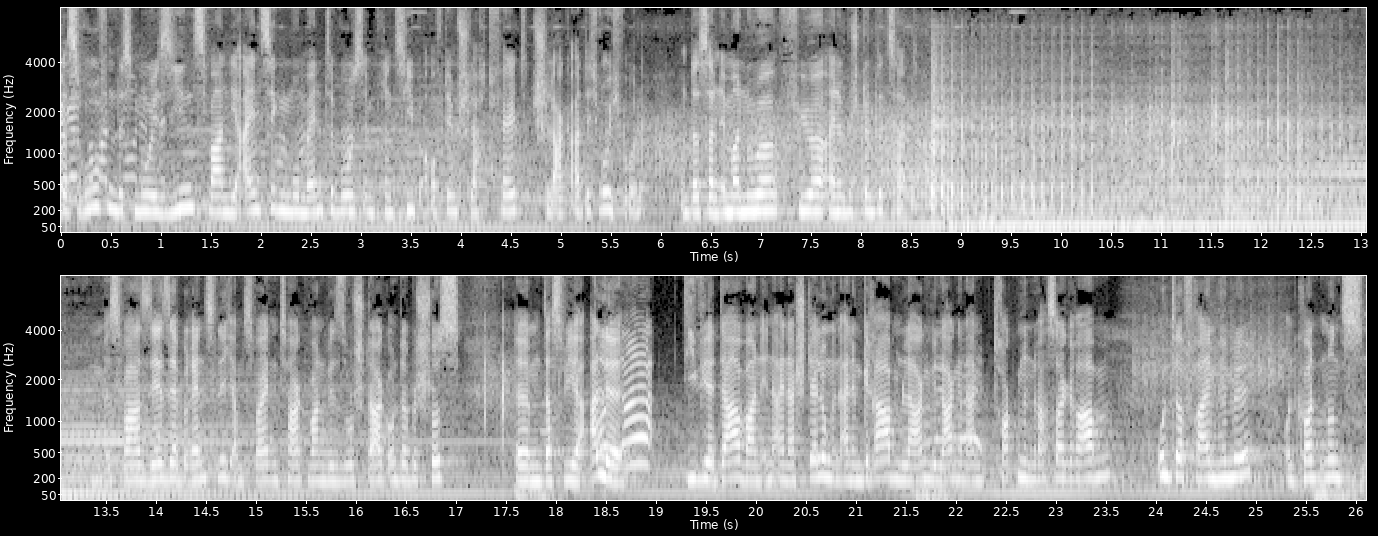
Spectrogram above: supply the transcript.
das Rufen des Muezzins waren die einzigen Momente, wo es im Prinzip auf dem Schlachtfeld schlagartig ruhig wurde. Und das dann immer nur für eine bestimmte Zeit. Es war sehr, sehr brenzlig. Am zweiten Tag waren wir so stark unter Beschuss, ähm, dass wir alle die wir da waren, in einer Stellung, in einem Graben lagen. Wir lagen in einem trockenen Wassergraben unter freiem Himmel und konnten uns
